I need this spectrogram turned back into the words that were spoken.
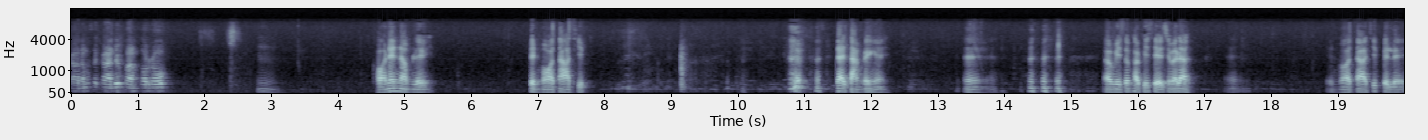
กรารนมัสการด้วยความเคารพ อืม ขอแนะนำเลย เป็นหมอตาทิพย์ได้ตังค์ได้ไง เออเอามีสัมผัสพิเศษใช่ไหมล่ะเป็นหมอตาทิพย์ไปเลย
